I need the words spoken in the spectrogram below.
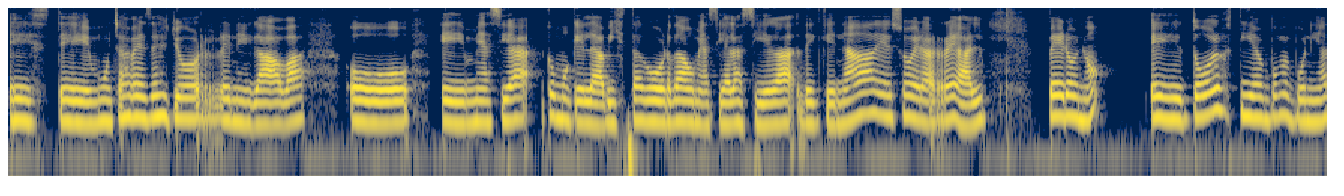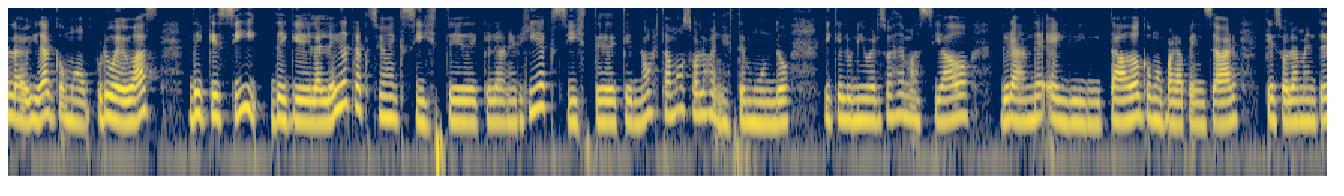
Este, muchas veces yo renegaba o eh, me hacía como que la vista gorda o me hacía la ciega de que nada de eso era real, pero no, eh, todos los tiempos me ponía la vida como pruebas de que sí, de que la ley de atracción existe, de que la energía existe, de que no estamos solos en este mundo y que el universo es demasiado grande e ilimitado como para pensar que solamente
